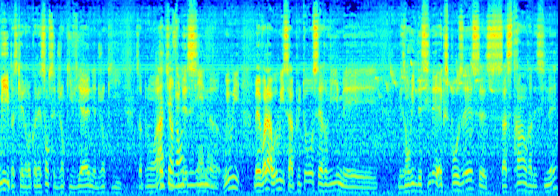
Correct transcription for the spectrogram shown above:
Oui, parce qu'il y a une reconnaissance, il y a des gens qui viennent, il y a des gens qui simplement ah tiens tu dessines. Oui, oui. Mais voilà, oui, oui, ça a plutôt servi mes mes envies de dessiner, exposer, c'est s'astreindre à dessiner.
